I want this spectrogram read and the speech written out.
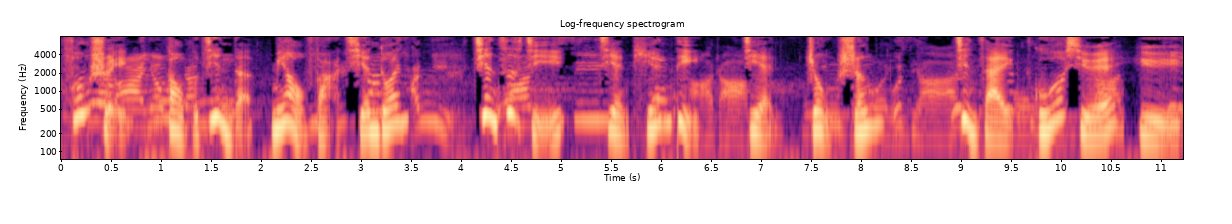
风水道不尽的妙法千端，见自己，见天地，见众生，尽在国学与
